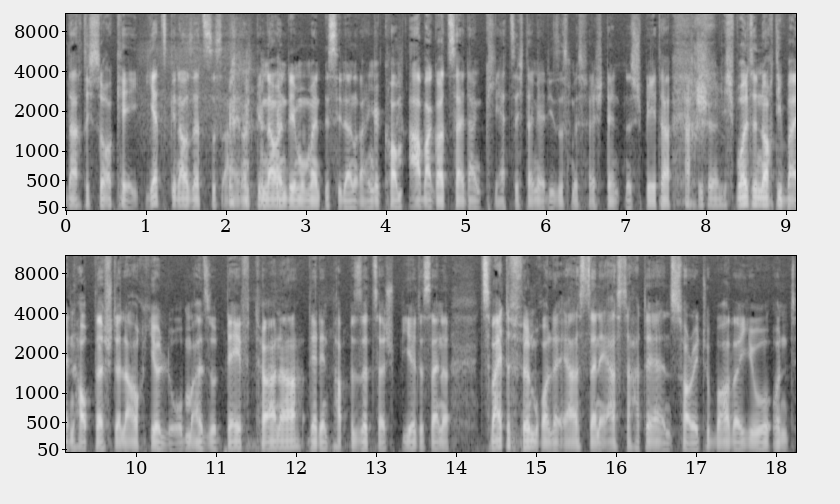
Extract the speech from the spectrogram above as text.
dachte ich so, okay, jetzt genau setzt es ein und genau in dem Moment ist sie dann reingekommen. Aber Gott sei Dank klärt sich dann ja dieses Missverständnis später. Ach, schön. Ich, ich wollte noch die beiden Hauptdarsteller auch hier loben. Also Dave Turner, der den Pappbesitzer spielt, ist seine zweite Filmrolle erst. Seine erste hatte er in Sorry to Bother You und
